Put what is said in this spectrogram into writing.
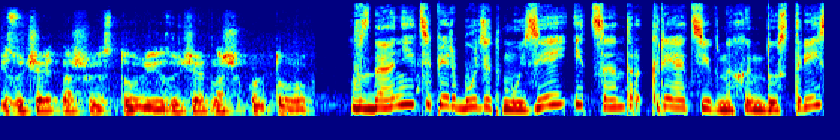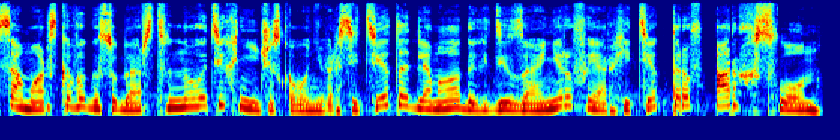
изучать нашу историю, изучать нашу культуру. В здании теперь будет музей и Центр креативных индустрий Самарского государственного технического университета для молодых дизайнеров и архитекторов «Архслон».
